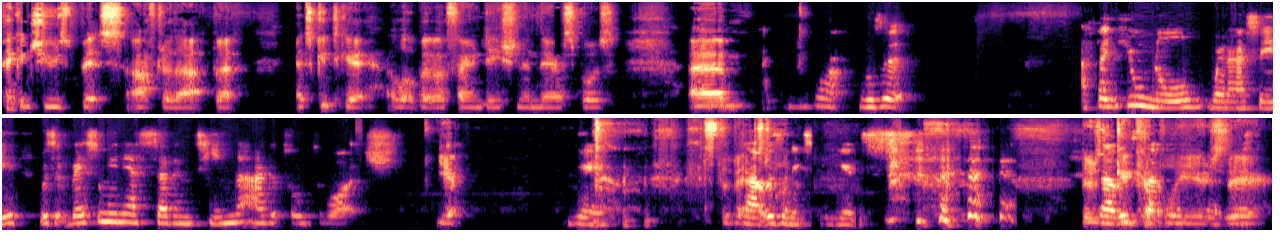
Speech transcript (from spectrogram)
pick and choose bits after that, but it's good to get a little bit of a foundation in there, I suppose. Um, was it? I think you'll know when I say, was it WrestleMania 17 that I got told to watch? Yeah. Yeah. it's the best. That was an experience. There's a good couple of years there.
